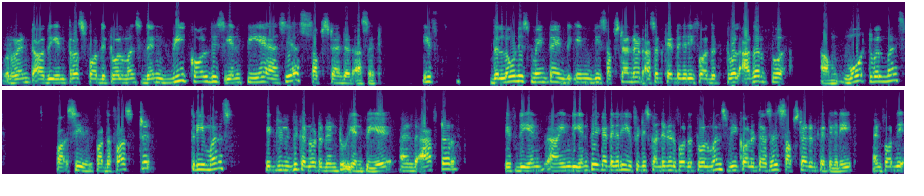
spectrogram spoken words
rent or the interest for the 12 months, then we call this NPA as a substandard asset. If the loan is maintained in the substandard asset category for the 12 other two, um, more 12 months, for, see for the first three months, it will be converted into NPA and after if the uh, in the NPA category, if it is continued for the 12 months, we call it as a substandard category. And for the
